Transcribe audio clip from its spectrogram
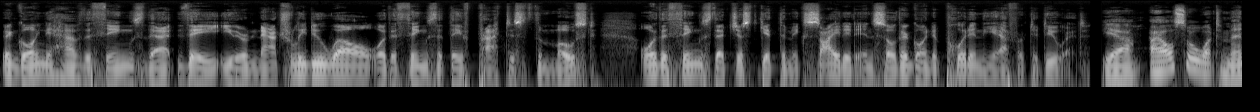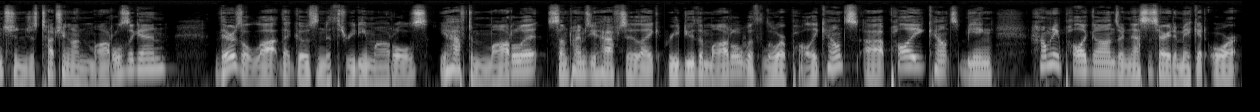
they're going to have the things that they either naturally do well or the things that they've practiced the most or the things that just get them excited. And so they're going to put in the effort to do it. Yeah. I also want to mention, just touching on models again, there's a lot that goes into 3D models. You have to model it. Sometimes you have to like redo the model with lower poly counts. Uh, poly counts being how many polygons are necessary to make it or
